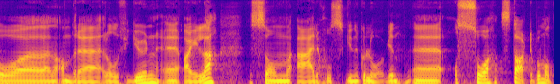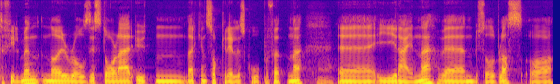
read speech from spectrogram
Og den andre rollefiguren, Ayla, som er hos gynekologen. Eh, Og så starter på en måte filmen når Rosie står der uten verken sokker eller sko på føttene eh, i regnet ved en bussholdeplass. Og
